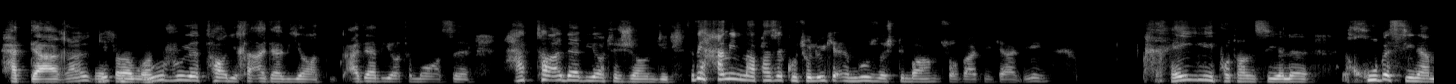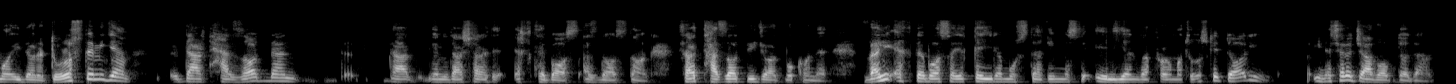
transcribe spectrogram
حداقل یک مرور روی تاریخ ادبیات ادبیات معاصر حتی ادبیات ژانری. ببین همین مبحث کوتولویی که امروز داشتیم با هم صحبت می‌کردیم خیلی پتانسیل خوب سینمایی داره. درسته میگم در تضادن در یعنی در شرایط اقتباس از داستان. شاید تضاد ایجاد بکنه. ولی اقتباس های غیر مستقیم مثل Alien و Prometheus که داریم. اینا چرا جواب دادن؟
